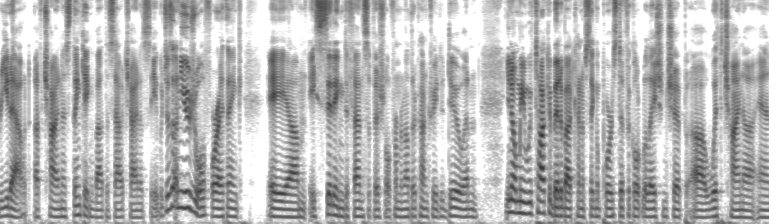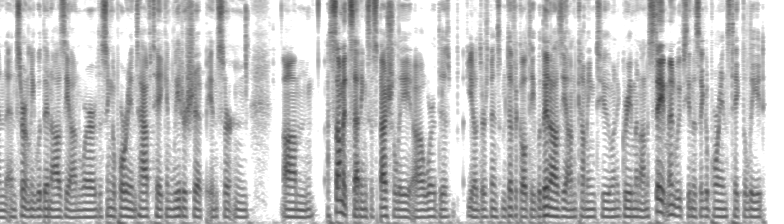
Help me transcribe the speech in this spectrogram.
readout of China's thinking about the South China Sea, which is unusual for I think a um, a sitting defense official from another country to do. And you know, I mean, we've talked a bit about kind of Singapore's difficult relationship uh, with China, and and certainly within ASEAN, where the Singaporeans have taken leadership in certain um, summit settings, especially uh, where there's you know there's been some difficulty within ASEAN coming to an agreement on a statement. We've seen the Singaporeans take the lead,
